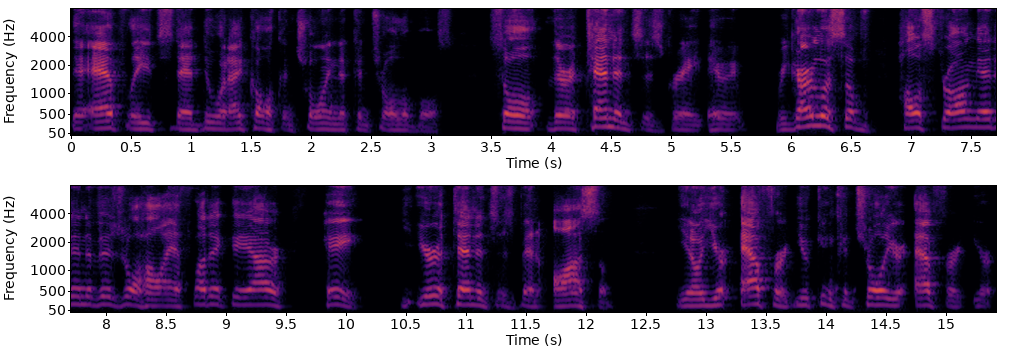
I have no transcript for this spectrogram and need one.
the athletes that do what I call controlling the controllables. So their attendance is great. Regardless of how strong that individual, how athletic they are, hey, your attendance has been awesome. You know, your effort, you can control your effort. Your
